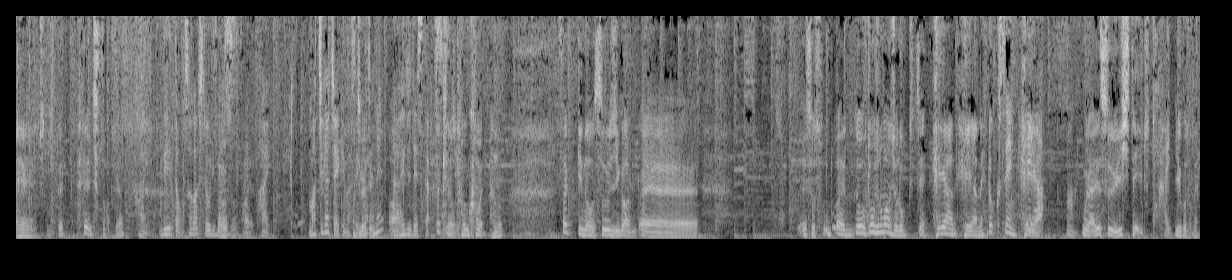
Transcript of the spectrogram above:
えーちょっと待って、ちょっと待ってよ。はい、データを探しております。そうそう。はい。はい、間違っちゃいけませんからね。大事ですからさっきの、ごめん、あの、さっきの数字が、えーえそうそう、えー、東証のマンション6000、部屋、部屋ね。6000部屋。うん。ぐらいで推移していると。はい。いうことね。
